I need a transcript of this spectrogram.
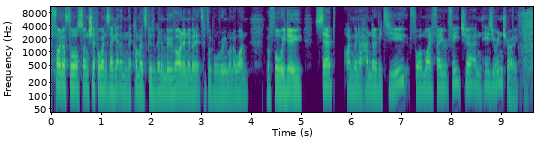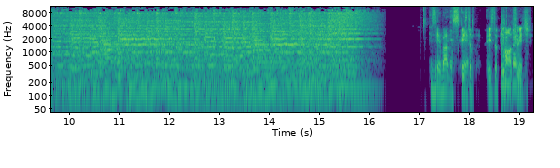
final thoughts on Sheffield Wednesday? Get them in the comments because we're going to move on in a minute to Football Room 101. Before we do, Seb, I'm going to hand over to you for my favourite feature, and here's your intro. Is it about the Is skip? the is the Who invented partridge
